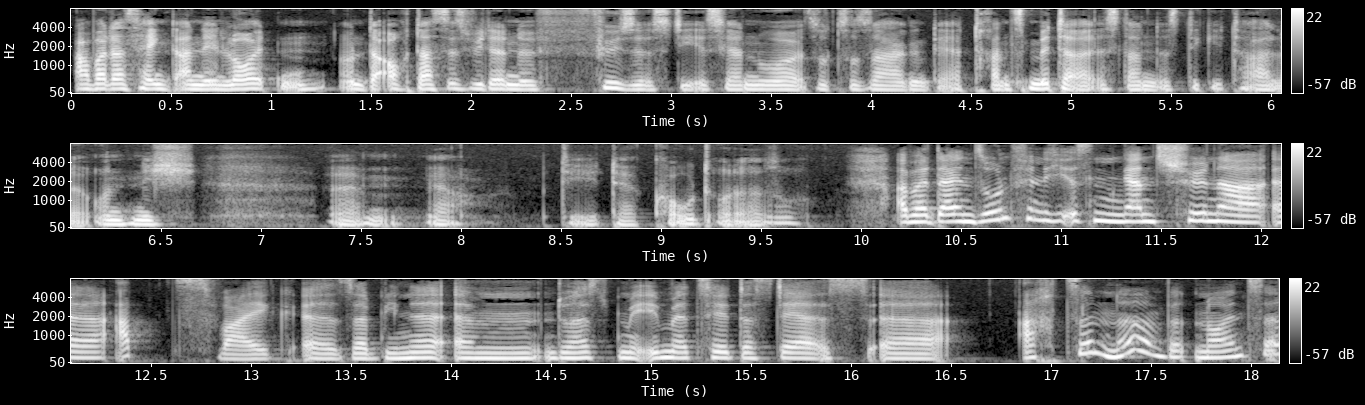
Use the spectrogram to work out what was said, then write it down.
Aber das hängt an den Leuten. Und auch das ist wieder eine Physis, die ist ja nur sozusagen, der Transmitter ist dann das Digitale und nicht ähm, ja, die, der Code oder so. Aber dein Sohn, finde ich, ist ein ganz schöner äh, Abzweig, äh, Sabine. Ähm, du hast mir eben erzählt, dass der ist äh, 18, ne? Wird 19,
